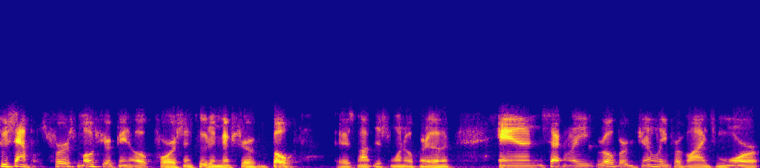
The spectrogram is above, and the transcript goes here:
two samples. First, most European oak forests include a mixture of both. It's not just one oak or the other. And secondly, robur generally provides more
